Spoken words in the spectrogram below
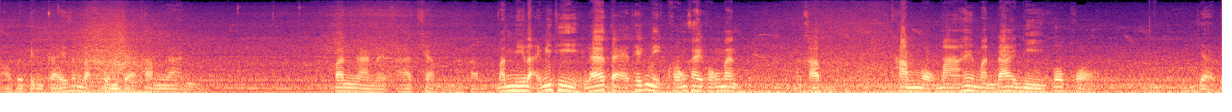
เอาไปเป็นไกด์สำหรับคนจะทำงานปั้นงานในอาร์ตแคมนะครับ มันมีหลายวิธีแล้วแต่เทคนิคของใครของมันนะครับทำออกมาให้มันได้ดีก็พอ อย่าไป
